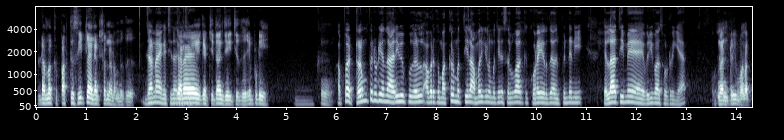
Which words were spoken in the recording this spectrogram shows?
நமக்கு பத்து சீட்டில் எலெக்ஷன் நடந்தது. ஜனநாயக கட்சி தான். ஜனநாயக கட்சி தான் ஜெயிச்சது. எப்படி. அப்ப ட்ரம்ப்பினுடைய அந்த அறிவிப்புகள் அவருக்கு மக்கள் மத்தியில் அமெரிக்கர்கள் மத்தியில் செல்வாக்கு குறையிறது அதன் பின்னணி எல்லாத்தையுமே விரிவா சொல்றீங்க. நன்றி வணக்கம்.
